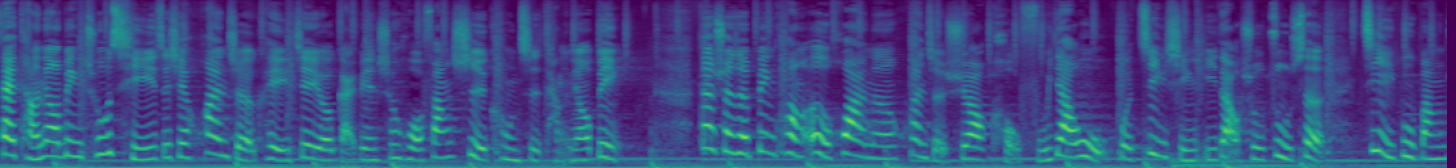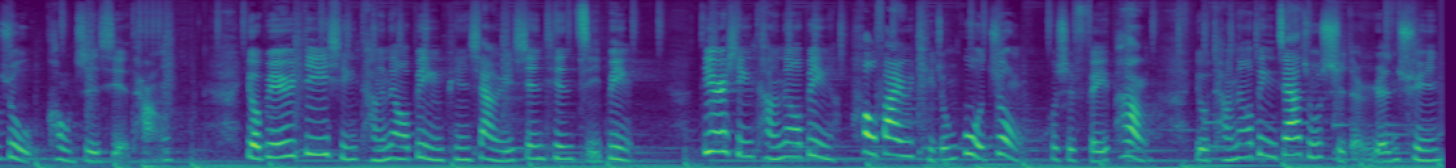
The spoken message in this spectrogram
在糖尿病初期，这些患者可以借由改变生活方式控制糖尿病，但随着病况恶化呢，患者需要口服药物或进行胰岛素注射，进一步帮助控制血糖。有别于第一型糖尿病，偏向于先天疾病。第二型糖尿病好发于体重过重或是肥胖、有糖尿病家族史的人群。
